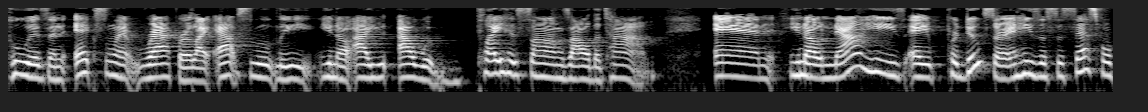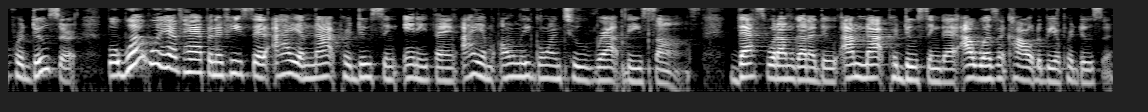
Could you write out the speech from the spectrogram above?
who is an excellent rapper, like absolutely, you know, I I would play his songs all the time. And, you know, now he's a producer and he's a successful producer. But what would have happened if he said, I am not producing anything? I am only going to rap these songs. That's what I'm going to do. I'm not producing that. I wasn't called to be a producer.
